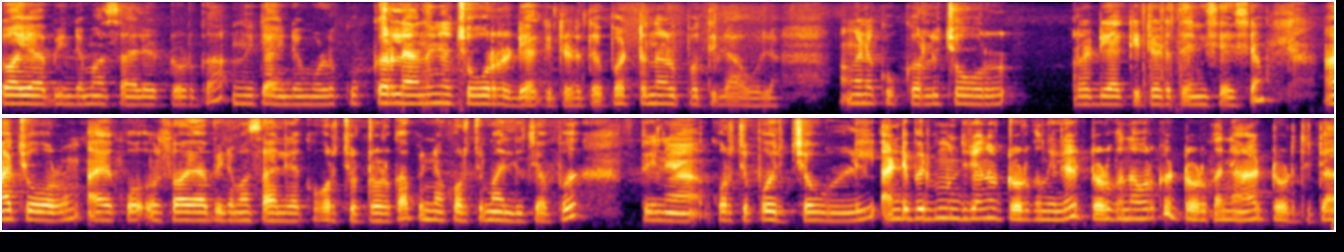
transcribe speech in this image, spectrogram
സോയാബീന്റെ മസാല ഇട്ട് കൊടുക്കുക. എന്നിട്ട് അതിന്റെ മുകളിൽ കുക്കറിലാണ് ഞാൻ ചോറ് റെഡിയാക്കിയിട്ടെടുത്ത് പെട്ടെന്ന് എളുപ്പത്തിലാവില്ല അങ്ങനെ കുക്കറിൽ ചോറ് റെഡിയാക്കിയിട്ട് എടുത്തതിന് ശേഷം ആ ചോറും സോയാബീൻ മസാലയൊക്കെ കുറച്ച് ഇട്ട് കൊടുക്കുക. പിന്നെ കുറച്ച് മല്ലിച്ചപ്പ് പിന്നെ കുറച്ച് പൊരിച്ച ഉള്ളി അണ്ടിപ്പരിപ്പ് മുന്തിരിയൊന്നും ഇട്ട് കൊടുക്കുന്നില്ല. ഇട്ട് കൊടുക്കുന്നവർക്ക് ഇട്ട് കൊടുക്കാം. ഞാൻ ഇട്ട് കൊടുത്തിട്ട്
